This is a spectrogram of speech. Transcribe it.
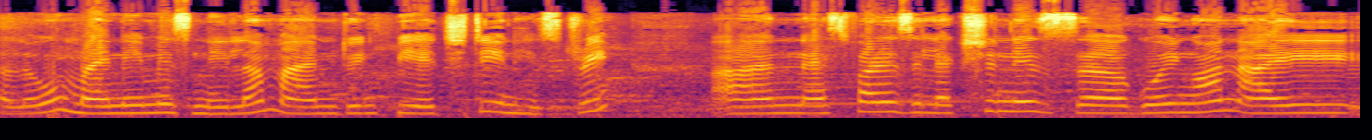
Hello, my name is Neelam. I am doing PhD in history, and as far as election is uh, going on, I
